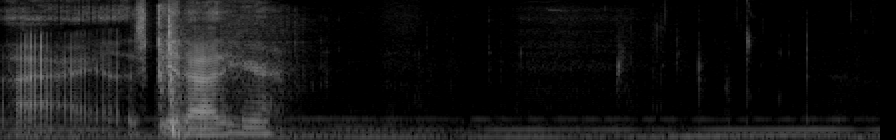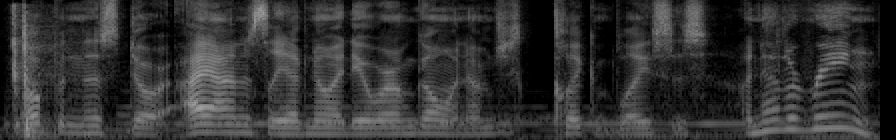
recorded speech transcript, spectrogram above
Alright, let's get out of here. Open this door. I honestly have no idea where I'm going. I'm just clicking places. Another ring!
